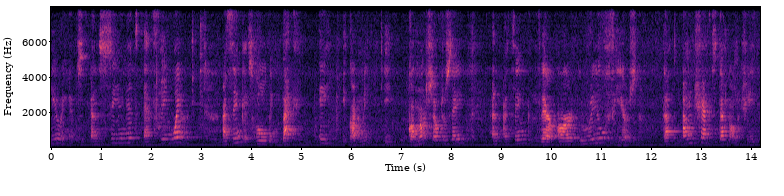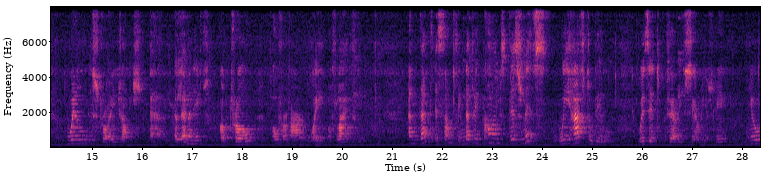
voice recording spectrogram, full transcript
hearing it and seeing it everywhere. I think it's holding back e-economy, e-commerce, so to say. And I think there are real fears that unchecked technology will destroy jobs and eliminate control over our way of life. And that is something that we can't dismiss. We have to deal with it very seriously, you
